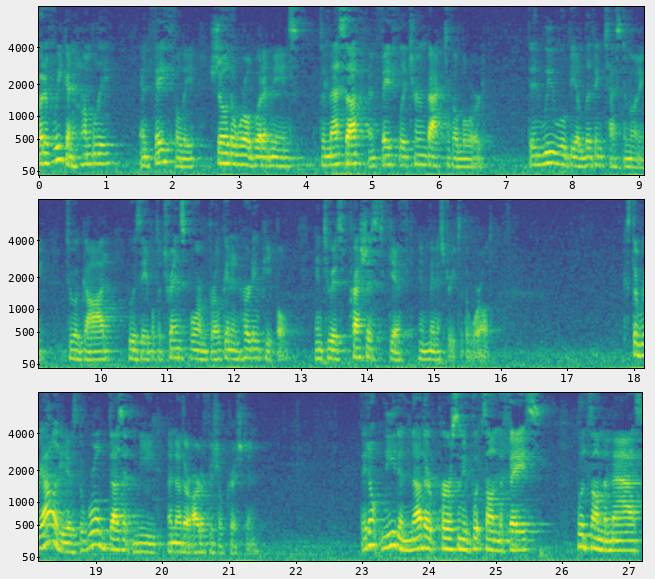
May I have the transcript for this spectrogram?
But if we can humbly and faithfully show the world what it means to mess up and faithfully turn back to the Lord, then we will be a living testimony to a God who is able to transform broken and hurting people into his precious gift in ministry to the world. Because the reality is, the world doesn't need another artificial Christian. They don't need another person who puts on the face, puts on the mask,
